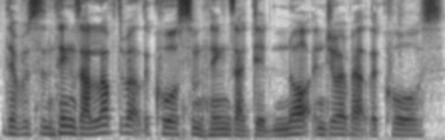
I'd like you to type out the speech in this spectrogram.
There were some things I loved about the course, some things I did not enjoy about the course.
